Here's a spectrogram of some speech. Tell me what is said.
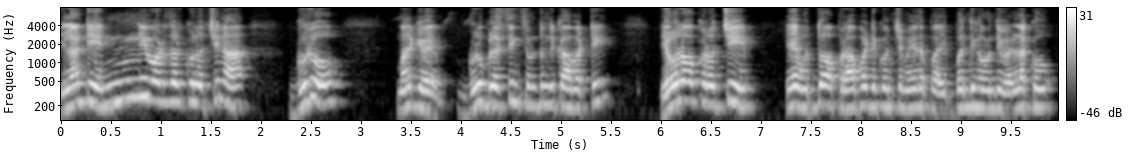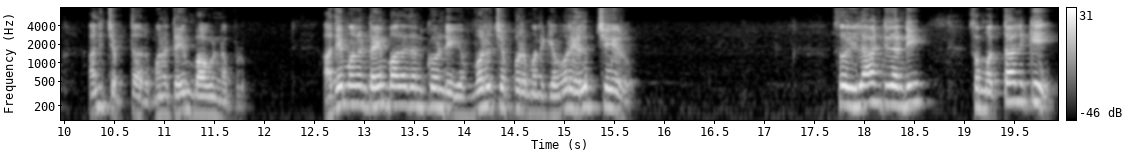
ఇలాంటి ఎన్ని వడదడుకులు వచ్చినా గురు మనకి గురు బ్లెస్సింగ్స్ ఉంటుంది కాబట్టి ఎవరో ఒకరు వచ్చి ఏ వద్దు ఆ ప్రాపర్టీ కొంచెం ఏదో ఇబ్బందిగా ఉంది వెళ్ళకు అని చెప్తారు. మన టైం బాగున్నప్పుడు. అదే మనం టైం బాగాలేదనుకోండి ఎవ్వరు చెప్పరు మనకి ఎవరు హెల్ప్ చేయరు. సో ఇలాంటిదండి. సో మొత్తానికి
